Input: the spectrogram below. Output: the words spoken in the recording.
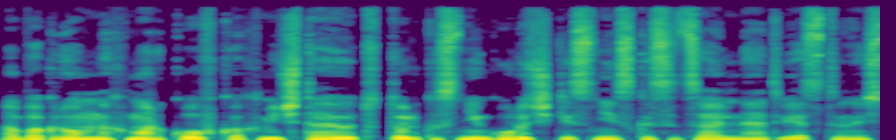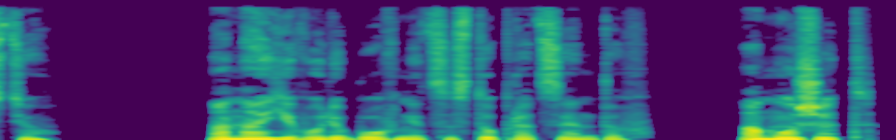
Об огромных морковках мечтают только снегурочки с низкой социальной ответственностью. Она его любовница сто процентов. А может,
